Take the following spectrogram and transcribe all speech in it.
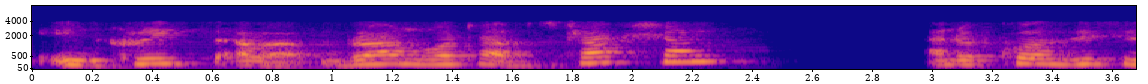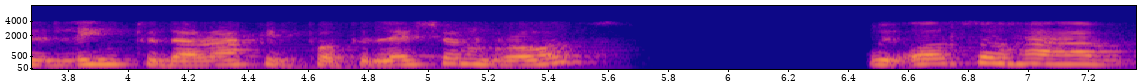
increased uh, groundwater abstraction, and of course this is linked to the rapid population growth. We also have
